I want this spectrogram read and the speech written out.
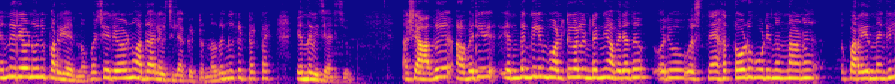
എന്ന് രേണുവിന് പറയായിരുന്നു. പക്ഷേ രേണു അതാലോചിച്ചില്ല കിട്ടുന്നത് അങ്ങ് കിട്ടട്ടെ? എന്ന് വിചാരിച്ചു. പക്ഷെ അത് അവർ എന്തെങ്കിലും വോൾട്ടുകൾ ഉണ്ടെങ്കിൽ അവരത് ഒരു സ്നേഹത്തോടു കൂടി നിന്നാണ് പറയുന്നെങ്കിൽ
